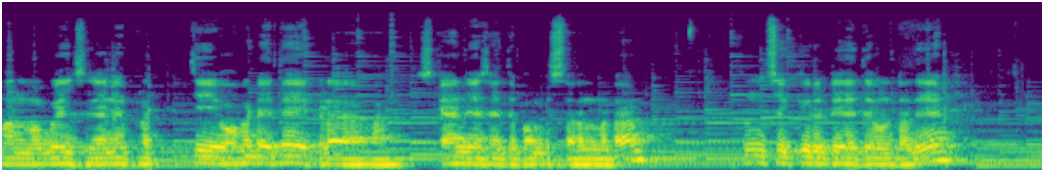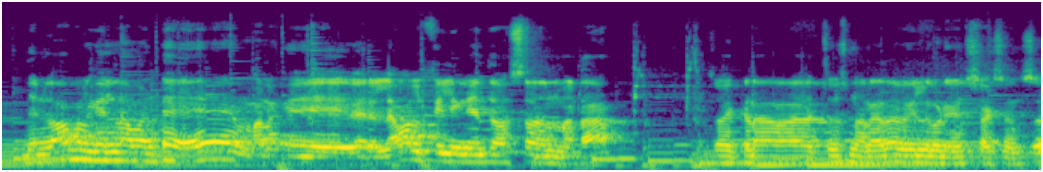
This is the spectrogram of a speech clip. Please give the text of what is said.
మన మొబైల్స్ కానీ ప్రతి ఒక్కటైతే ఇక్కడ స్కాన్ చేసి అయితే పంపిస్తారనమాట ఫుల్ సెక్యూరిటీ అయితే ఉంటుంది. దీని లోపలికి వెళ్ళినామంటే మనకి వేరే లెవెల్ ఫీలింగ్ అయితే వస్తుంది అనమాట సో ఇక్కడ చూస్తున్నారు కదా వీళ్ళు కూడా ఇన్స్ట్రక్షన్స్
